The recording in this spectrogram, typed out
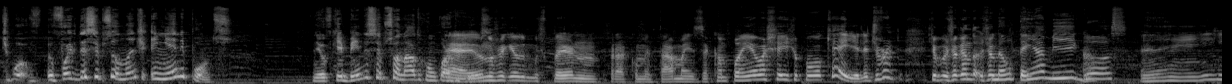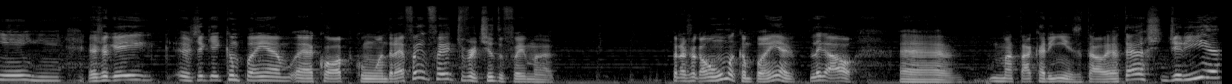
Tipo, foi decepcionante em N pontos. Eu fiquei bem decepcionado com o quarto É, eu não joguei o multiplayer pra comentar, mas a campanha eu achei, tipo, ok. Ele é divertido. Tipo, jogando. jog- Não tem amigos. Eu joguei. Eu joguei campanha é, co-op com o André. Foi, foi divertido, foi uma. Pra jogar uma campanha, legal. É, matar carinhas e tal. Eu até diria.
